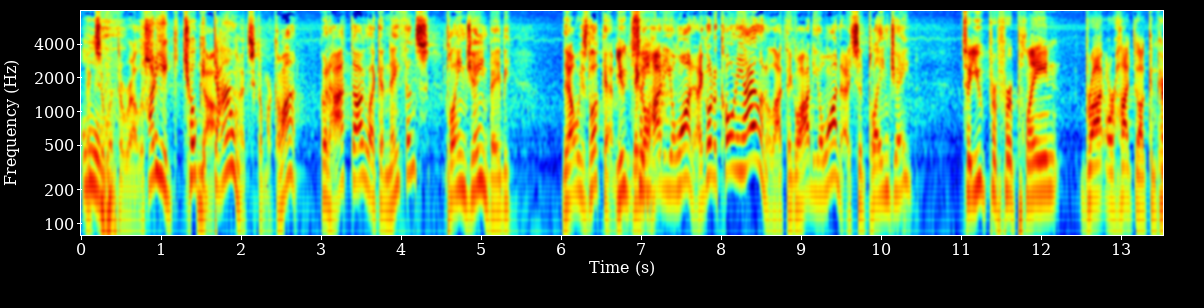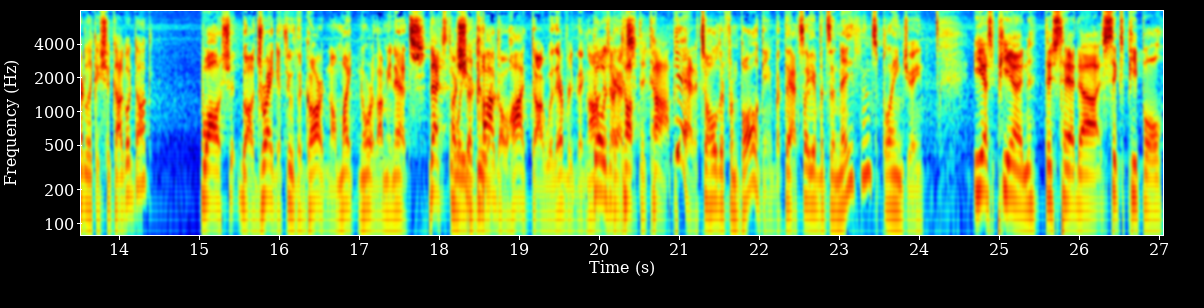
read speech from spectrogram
mix it with the relish. how do you choke it No, down? That's come on, come on. Good hot dog like a Nathan's, plain Jane, baby. They always look at me. You- they so go, you- "How do you want it?" I go to Coney Island a lot. They go, "How do you want it?" I said, "Plain Jane." So you prefer plain brat or hot dog compared to like a Chicago dog? Well, well, drag it through the garden. I'll Mike North. I mean, that's That's the a way to do it. Chicago hot dog with everything on Those it. are That's- tough to top. Yeah, it's a whole different ball game. But that's like if it's a Nathan's, plain Jane. ESPN just had uh, six people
